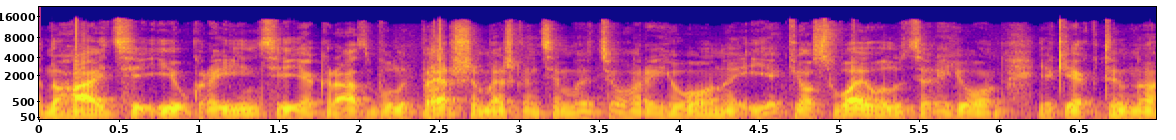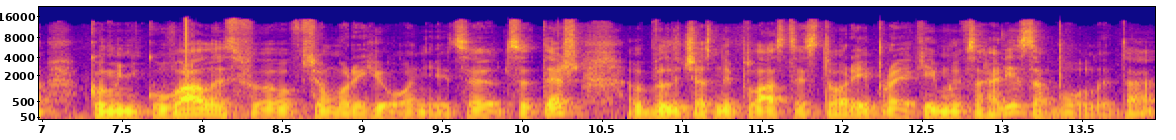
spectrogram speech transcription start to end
ногайці і українці якраз були першими мешканцями цього регіону, і які освоювали цей регіон, які активно комунікували в, в цьому регіоні. І це, це теж величезний пласт історії, про який ми взагалі забули. Да?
